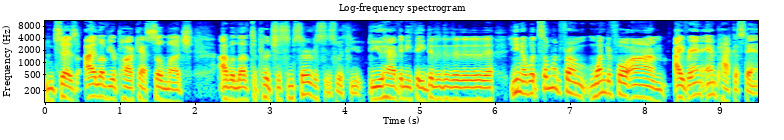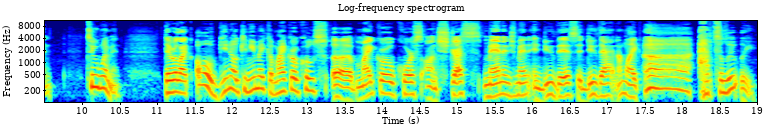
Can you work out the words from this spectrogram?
and says, I love your podcast so much. I would love to purchase some services with you. Do you have anything? You know what? Someone from wonderful um, Iran and Pakistan, two women, they were like, "Oh, you know, can you make a micro course, uh, micro course on stress management and do this and do that?" And I'm like, ah, "Absolutely."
